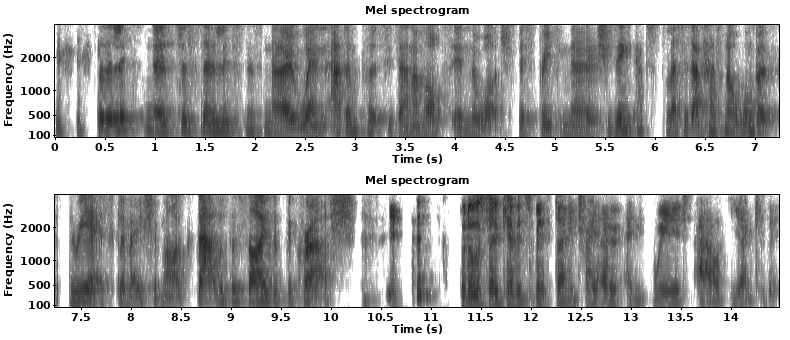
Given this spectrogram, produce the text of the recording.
for the listeners, just so listeners know, when Adam put Susanna Hoffs in the watch this briefing note, she's in capital letters and has not one but three exclamation marks. That was the size of the crush. Yeah. But also Kevin Smith, Danny Trejo, and Weird Al Yankovic.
